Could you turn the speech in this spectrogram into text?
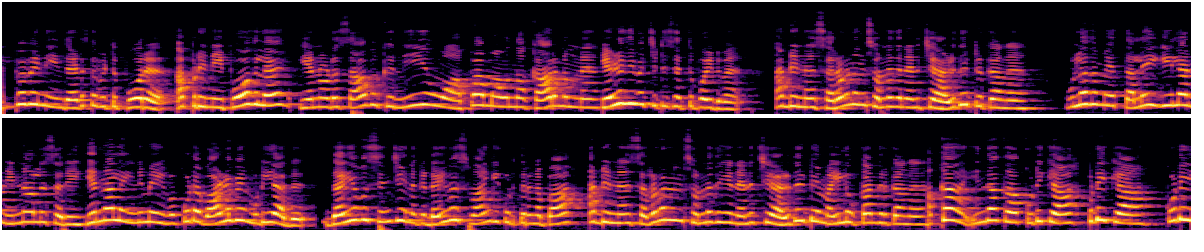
இப்பவே நீ இந்த இடத்த விட்டு போற. அப்படி நீ போகல என்னோட சாவுக்கு நீயும் உன் அப்பா அம்மாவும் தான் காரணம்னு எழுதி வச்சுட்டு செத்து போயிடுவேன். அப்படின்னு சரவணன் சொன்னதை நினைச்சு அழுதுட்டு இருக்காங்க. உலகமே தலைகீழா நின்னாலும் சரி என்னால இனிமே இவ கூட வாழவே முடியாது. தயவு செஞ்சு எனக்கு டைவர்ஸ் வாங்கி கொடுத்துருங்கப்பா அப்படின்னு சரவணன் சொன்னதையும் நினைச்சு அழுதுகிட்டே மயில உட்கார்ந்துருக்காங்க. அக்கா இந்தாக்கா குடிக்கா குடிக்கா குடி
